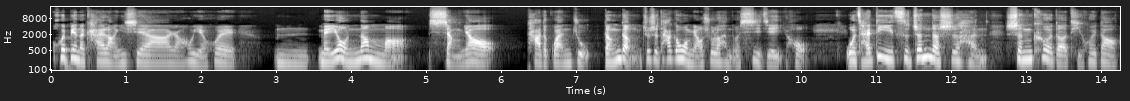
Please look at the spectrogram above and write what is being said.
会变得开朗一些啊，然后也会嗯没有那么想要他的关注等等，就是他跟我描述了很多细节以后，我才第一次真的是很深刻的体会到，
